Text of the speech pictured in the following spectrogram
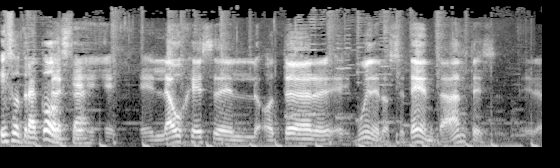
es otra es cosa. que, eh, el auge es del autor, es muy de los 70. Antes era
